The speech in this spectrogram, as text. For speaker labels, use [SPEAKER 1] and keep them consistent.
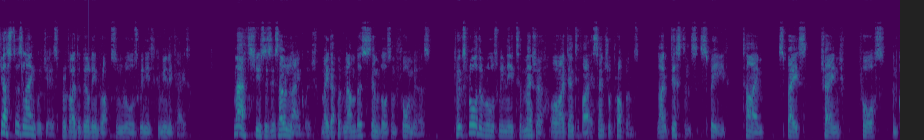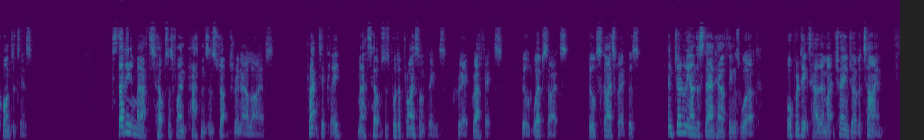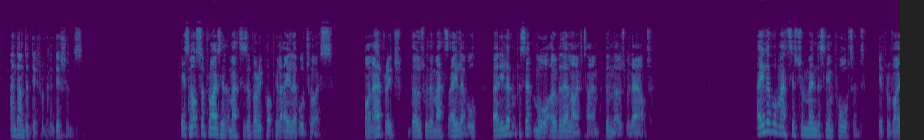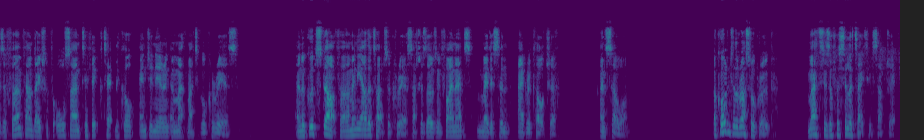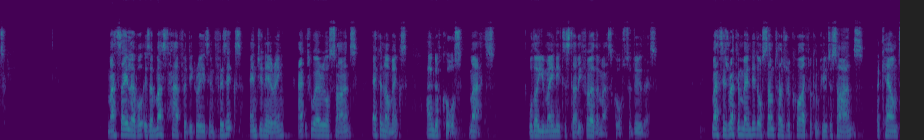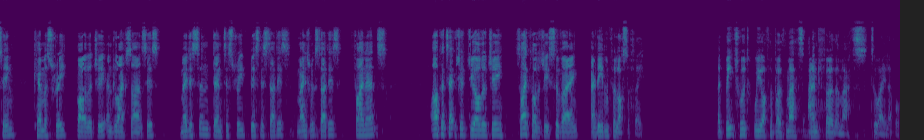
[SPEAKER 1] Just as languages provide the building blocks and rules we need to communicate, maths uses its own language, made up of numbers, symbols and formulas, to explore the rules we need to measure or identify essential problems like distance, speed, time, space, change, force and quantities. Studying maths helps us find patterns and structure in our lives. Practically, maths helps us put a price on things, create graphics, build websites, build skyscrapers, and generally understand how things work, or predict how they might change over time and under different conditions. It's not surprising that maths is a very popular A-level choice. On average, those with a maths A-level earn 11% more over their lifetime than those without. A-level maths is tremendously important. It provides a firm foundation for all scientific, technical, engineering and mathematical careers and a good start for uh, many other types of careers, such as those in finance, medicine, agriculture, and so on. According to the Russell Group, maths is a facilitating subject. Maths A-level is a must-have for degrees in physics, engineering, actuarial science, economics, and of course, maths, although you may need to study further maths course to do this. Maths is recommended or sometimes required for computer science, accounting, chemistry, biology and life sciences, medicine, dentistry, business studies, management studies, finance, architecture, geology, psychology, surveying and even philosophy. At Beechwood we offer both maths and further maths to A-level.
